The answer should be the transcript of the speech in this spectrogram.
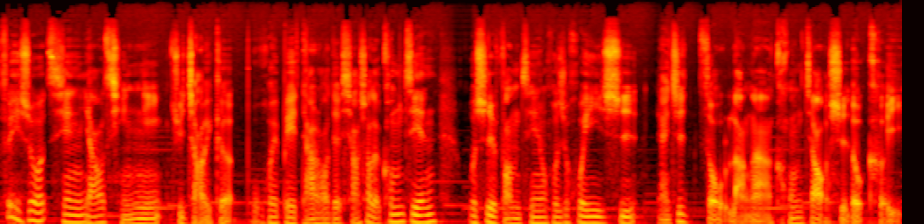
所以说，先邀请你去找一个不会被打扰的小小的空间，或是房间，或是会议室，乃至走廊啊、空教室都可以。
